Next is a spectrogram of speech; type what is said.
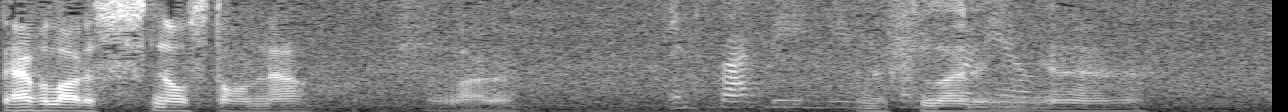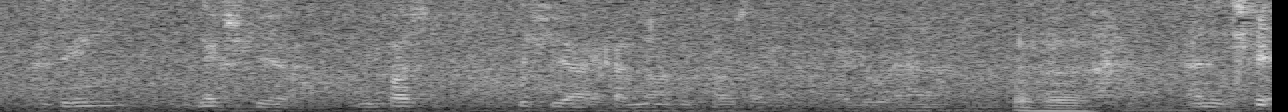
They have a lot of snowstorm now. A lot of and flooding in and flooding. California. Yeah. I think next year because this year I cannot because I, I do uh, hmm anything,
